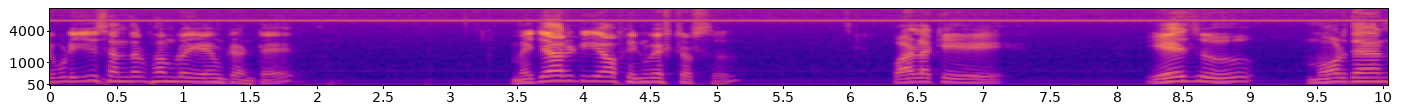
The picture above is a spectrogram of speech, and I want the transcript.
ఇప్పుడు ఈ సందర్భంలో ఏమిటంటే మెజారిటీ ఆఫ్ ఇన్వెస్టర్స్ వాళ్ళకి age more than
